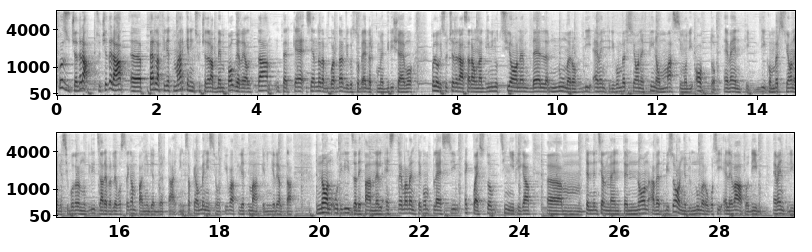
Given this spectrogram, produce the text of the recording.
Cosa succederà? Succederà eh, per l'affiliate marketing succederà ben poco in realtà perché se andate a guardarvi questo paper come vi dicevo quello che succederà sarà una diminuzione del numero di eventi di conversione fino a un massimo di 8 eventi di conversione che si potranno utilizzare per le vostre campagne di advertising. Sappiamo benissimo che chi fa affiliate marketing in realtà non utilizza dei funnel estremamente complessi e questo significa um, tendenzialmente non aver bisogno di un numero così elevato di eventi di,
